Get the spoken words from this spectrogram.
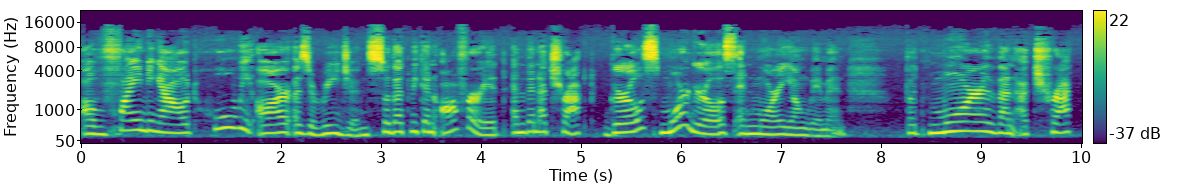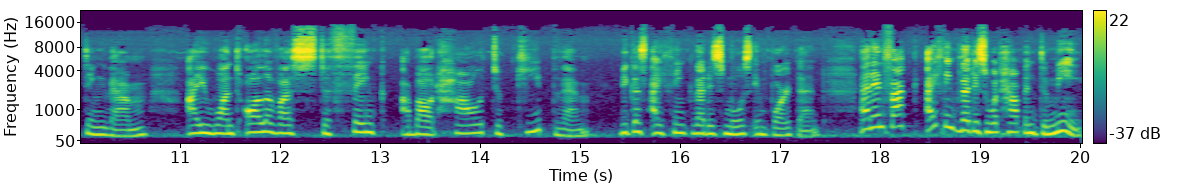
of finding out who we are as a region so that we can offer it and then attract girls, more girls, and more young women. But more than attracting them, I want all of us to think about how to keep them because I think that is most important. And in fact, I think that is what happened to me.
